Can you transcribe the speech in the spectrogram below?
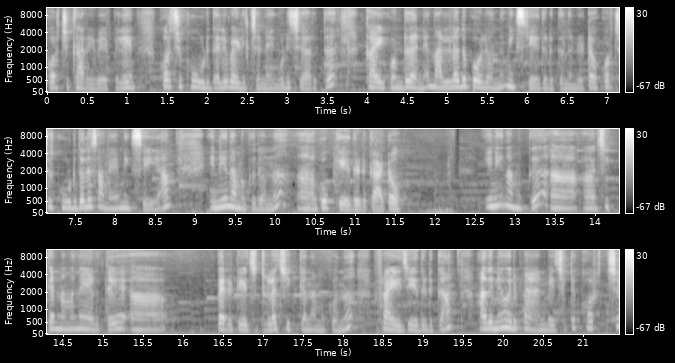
കുറച്ച് കറിവേപ്പിലയും കുറച്ച് കൂടുതൽ വെളിച്ചെണ്ണയും കൂടി ചേർത്ത് കൈകൊണ്ട് തന്നെ നല്ലതുപോലെ ഒന്ന് മിക്സ് ചെയ്തെടുക്കുന്നുണ്ട് കേട്ടോ. കുറച്ച് കൂടുതൽ സമയം മിക്സ് ചെയ്യാം. ഇനി നമുക്കിതൊന്ന് കുക്ക് ചെയ്തെടുക്കാം കേട്ടോ. ഇനി നമുക്ക് ചിക്കൻ നമ്മൾ നേരത്തെ പുരട്ടി വെച്ചിട്ടുള്ള ചിക്കൻ നമുക്കൊന്ന് ഫ്രൈ ചെയ്തെടുക്കാം. അതിനെ ഒരു പാൻ വെച്ചിട്ട് കുറച്ച്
